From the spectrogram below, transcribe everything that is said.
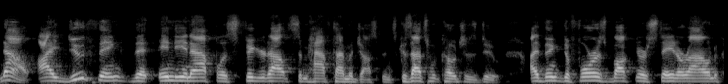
Now, I do think that Indianapolis figured out some halftime adjustments because that's what coaches do. I think DeForest Buckner stayed around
